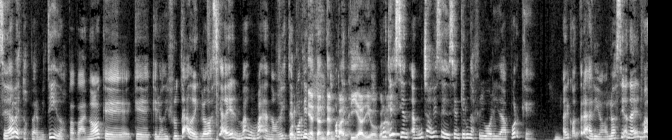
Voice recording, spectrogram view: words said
se daba estos permitidos, papá, ¿no? Que, que, que los disfrutaba y que lo hacía él más humano, ¿viste? ¿Por qué tenía tanta porque- empatía, digo, con ¿Por qué decían, muchas veces decían que era una frivolidad? ¿Por qué? Mm. Al contrario, lo hacían a él más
